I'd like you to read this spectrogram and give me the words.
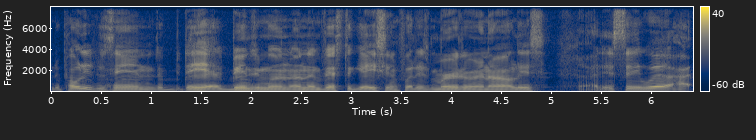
The police was saying they had Benjamin under investigation for this murder and all this. I just said, well, I,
